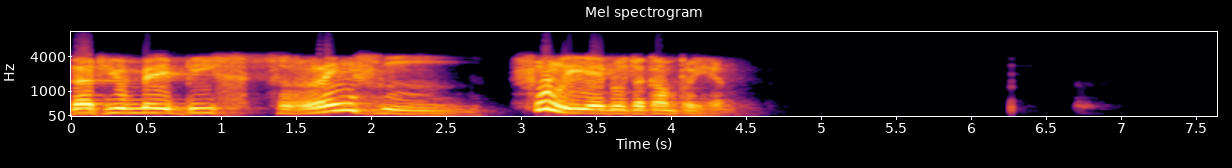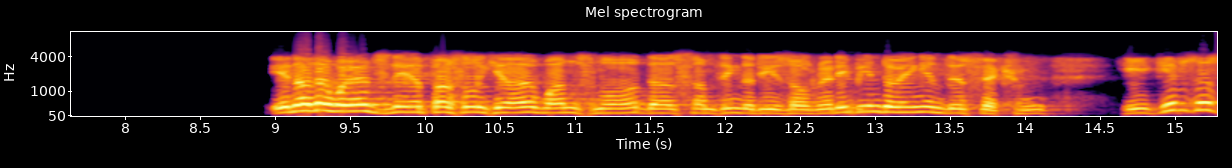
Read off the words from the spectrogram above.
That you may be strengthened, fully able to comprehend. In other words, the apostle here once more does something that he's already been doing in this section. He gives us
